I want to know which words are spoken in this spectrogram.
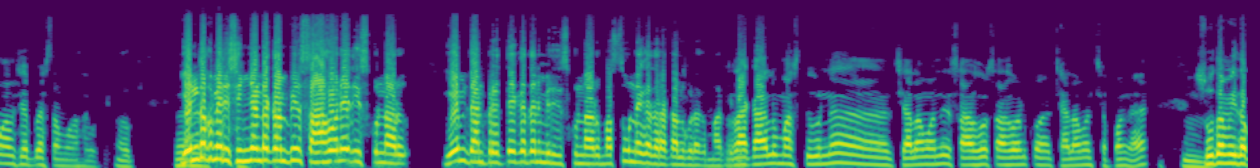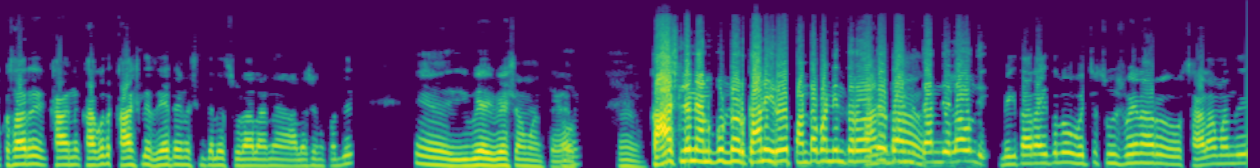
మనం చెప్పేస్తాము అసలు ఎందుకు మీరు సింజంట కంపెనీ సాహోనే తీసుకున్నారు? ఏం దాని ప్రత్యేకతని మీరు తీసుకున్నారు? మస్తు ఉన్నాయి కదా రకాలు కూడా రకాలు మస్తుగా చాలా మంది సాహో సాహో అని చాలా మంది చెప్పంగా. చూద్దాం ఇది ఒకసారి కాని కాకపోతే కాస్ట్లీ రేట్ అయినా చింతలేదు చూడాలనే ఆలోచన కొద్ది ఇవే వేసాము అంతే. కాస్ట్లీ అని అనుకుంటున్నారు కానీ ఈరోజు పంట పండిన తర్వాత దాని ఎలా ఉంది? మిగతా రైతులు వచ్చి చూసిపోయినారు. చాలా మంది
